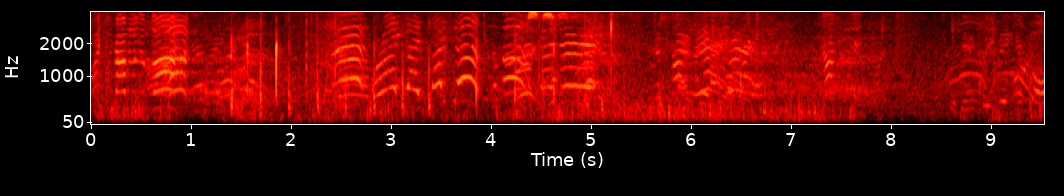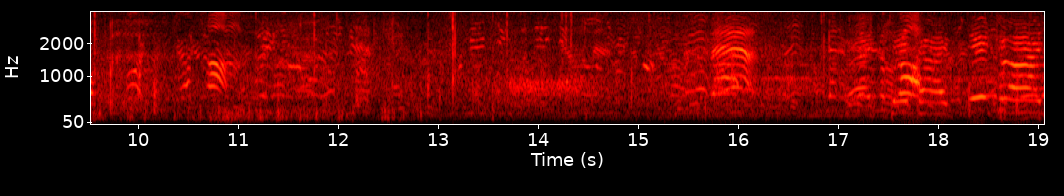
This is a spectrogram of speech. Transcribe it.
Watch him out of the box. All right, guys, march up. Come on. Stay tight, stay tight.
